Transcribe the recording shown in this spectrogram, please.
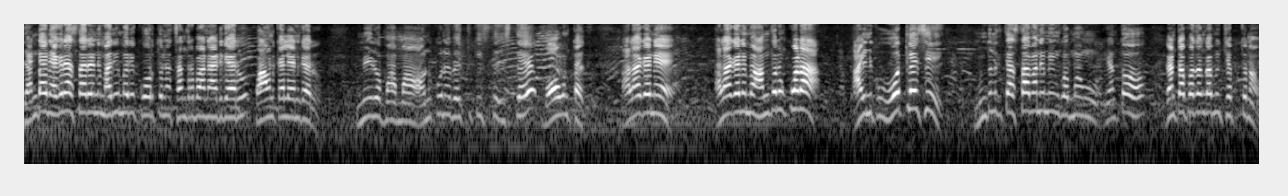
జెండాను ఎగరేస్తారని మరీ మరీ కోరుతున్న చంద్రబాబు నాయుడు గారు పవన్ కళ్యాణ్ గారు. మీరు మా మా అనుకునే వ్యక్తికి ఇస్తే ఇస్తే బాగుంటుంది. అలాగనే అలాగనే మేము అందరం కూడా ఆయనకు ఓట్లేసి ముందుకు తెస్తామని మేము మేము ఎంతో గంటాపదంగా మేము చెప్తున్నాం.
